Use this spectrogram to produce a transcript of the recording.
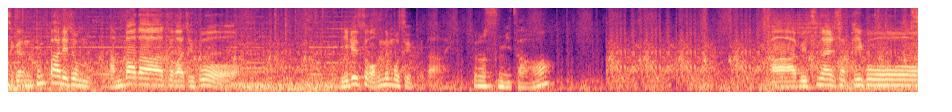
지금 템발이 좀 안 받아져가지고 이길 수가 없는 모습입니다. 그렇습니다. 아 밀트날 잡히고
